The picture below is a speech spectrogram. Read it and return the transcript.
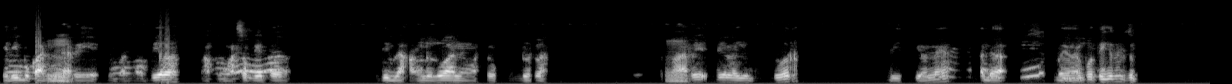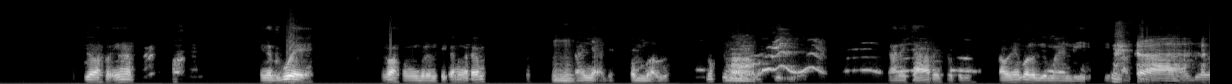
Jadi bukan Hmm. dari depan mobil langsung masuk gitu di belakang duluan yang masuk mundur lah Hmm. hari dia lagi mundur di spionnya ada bayangan putih gitu zep. dia langsung ingat oh, ingat gue dia langsung berhenti kan ngerem Hmm. tanya dia ke mbak gue lu Nah. gimana cari-cari tuh taunya gue lagi main di di mobil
